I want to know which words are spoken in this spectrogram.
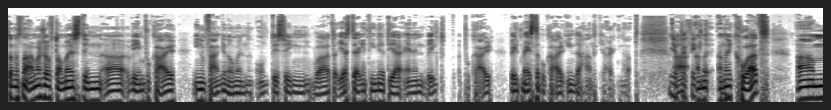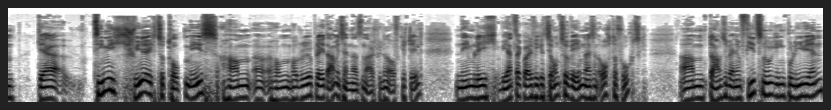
der Nationalmannschaft damals den äh, WM-Pokal in Empfang genommen. Und deswegen war er der erste Argentinier, der einen Weltpokal, Weltmeisterpokal in der Hand gehalten hat. Ja, äh, perfekt. Ein, ein Rekord. Ähm, der ziemlich schwierig zu toppen ist, haben, äh, haben, hat River Plate auch mit seinen Nationalspielern aufgestellt, nämlich während der Qualifikation zur WM 1958. Ähm, da haben sie bei einem 14-0 gegen Bolivien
